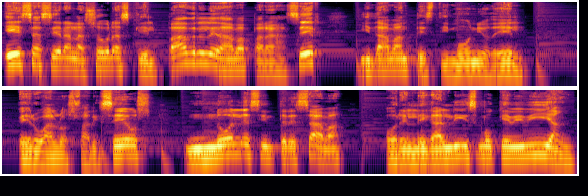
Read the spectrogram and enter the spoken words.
Esas eran las obras que el Padre le daba para hacer y daban testimonio de él. Pero a los fariseos no les interesaba por el legalismo que vivían.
